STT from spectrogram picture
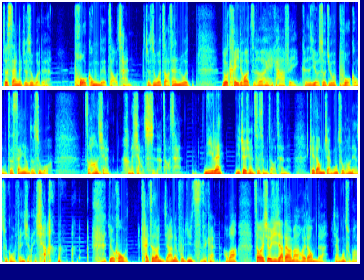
这三个就是我的破功的早餐。就是我早餐如果如果可以的话，只喝黑咖啡，可是有时候就会破功。这三样都是我早上起来很想吃的早餐。你嘞？你最喜欢吃什么早餐呢？可以到我们蒋公厨房脸书跟我分享一下。有空我。开车到你家那附近去吃吃看，好不好？稍微休息一下，待会马上回到我们的蒋公厨房。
